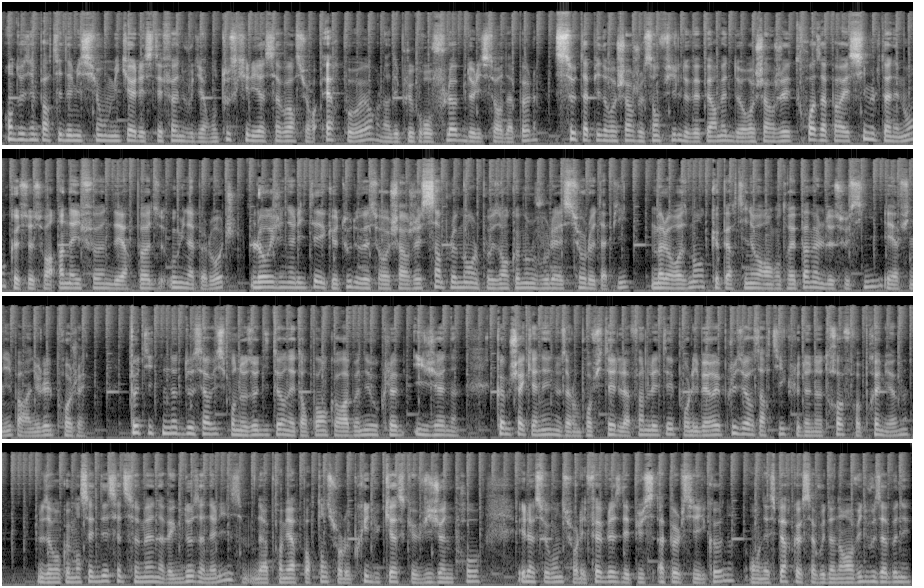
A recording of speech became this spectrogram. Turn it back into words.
En deuxième partie d'émission, Michael et Stéphane vous diront tout ce qu'il y a à savoir sur AirPower, l'un des plus gros flops de l'histoire d'Apple. Ce tapis de recharge sans fil devait permettre de recharger trois appareils simultanément, que ce soit un iPhone, des AirPods ou une Apple Watch. L'originalité est que tout devait se recharger simplement en le posant comme on le voulait sur le tapis. Malheureusement, Cupertino a rencontré pas mal de soucis et a fini par annuler le projet. Petite note de service pour nos auditeurs n'étant pas encore abonnés au club Hygiène. Comme chaque année, nous allons profiter de la fin de l'été pour libérer plusieurs articles de notre offre premium. Nous avons commencé dès cette semaine avec deux analyses, la première portant sur le prix du casque Vision Pro et la seconde sur les faiblesses des puces Apple Silicon. On espère que ça vous donnera envie de vous abonner.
